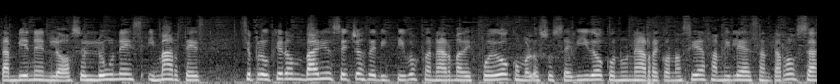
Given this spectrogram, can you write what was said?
también en los lunes y martes. Se produjeron varios hechos delictivos con arma de fuego, como lo sucedido con una reconocida familia de Santa Rosa,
